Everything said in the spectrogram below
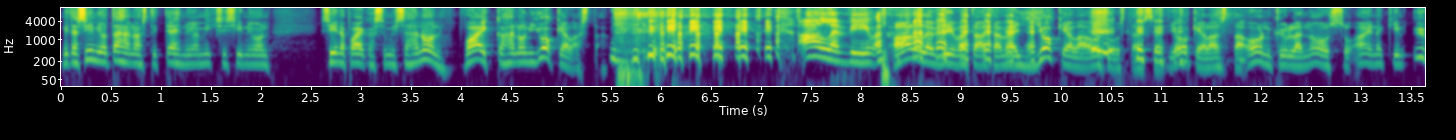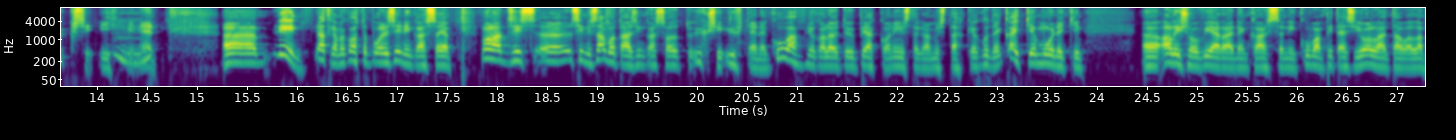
mitä Sini on tähän asti tehnyt ja miksi Sini on siinä paikassa, missä hän on, vaikka hän on Jokelasta. Alleviivat. Alleviivataan tämä Jokela-osuus tässä, että Jokelasta on kyllä noussut ainakin yksi ihminen. Mm. Öö, niin, jatkamme kohta puolin Sinin kanssa. Ja me ollaan siis öö, Sini Sabotaisin kanssa otettu yksi yhteinen kuva, joka löytyy piakkoon Instagramista. Ja kuten kaikkien muidenkin öö, Ali Show vieraiden kanssa, niin kuvan pitäisi jollain tavalla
